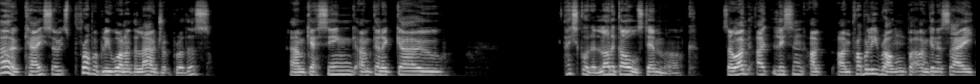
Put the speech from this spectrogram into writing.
Okay, so it's probably one of the Laudrup brothers. I'm guessing. I'm going to go. They scored a lot of goals, Denmark. So I, I listen. I, I'm probably wrong, but I'm going to say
